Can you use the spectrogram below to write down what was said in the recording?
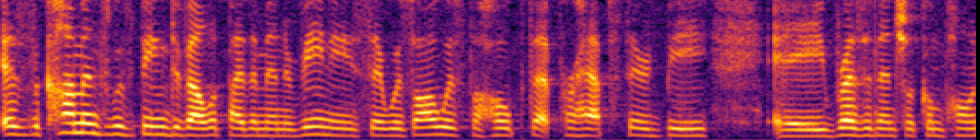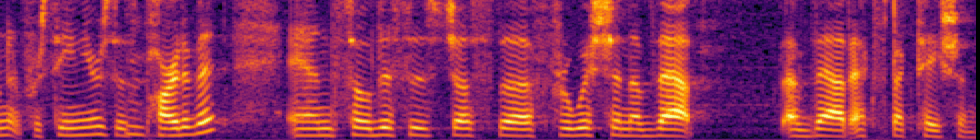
as the Commons was being developed by the Minervinis, there was always the hope that perhaps there'd be a residential component for seniors as mm -hmm. part of it, and so this is just the fruition of that of that expectation.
